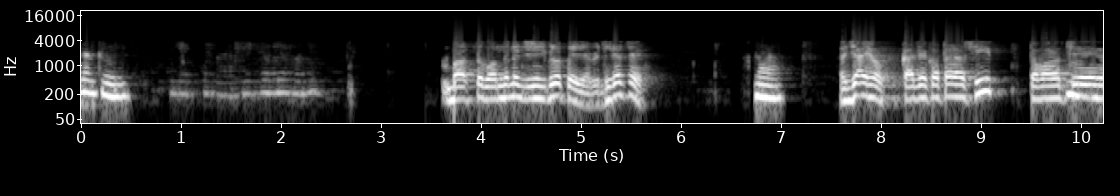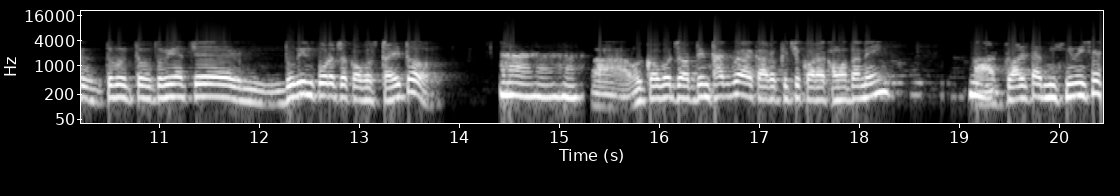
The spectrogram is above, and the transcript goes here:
না তুমি। বাস্তব বন্ধনের জিনিসগুলো পেয়ে যাবে ঠিক আছে? হ্যাঁ। যাই হোক কাজের কথায় আসি। তোমার হচ্ছে তুমি তুমি হচ্ছে দুদিন পড়েছো কবচটা এই তো? হ্যাঁ হ্যাঁ হ্যাঁ। ওই কবচ যতদিন থাকবে আর কারও কিছু করার ক্ষমতা নেই। আর জলটা মিশিয়ে মিশিয়ে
